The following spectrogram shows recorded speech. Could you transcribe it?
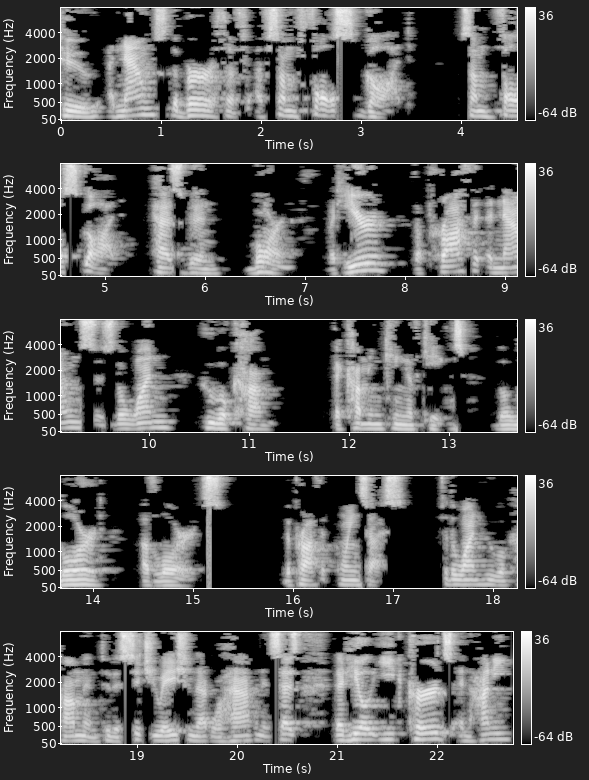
to announce the birth of, of some false god. Some false god has been born. But here, the prophet announces the one who will come, the coming King of Kings, the Lord of Lords. The prophet points us to the one who will come and to the situation that will happen. It says that he'll eat curds and honey.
